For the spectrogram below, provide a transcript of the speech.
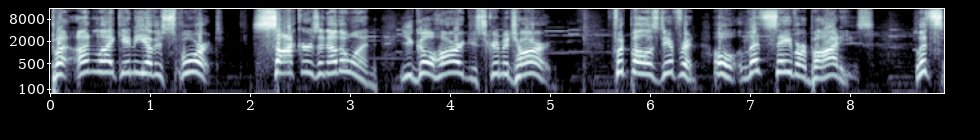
But unlike any other sport, soccer's another one. You go hard, you scrimmage hard. Football is different. Oh, let's save our bodies. Let's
